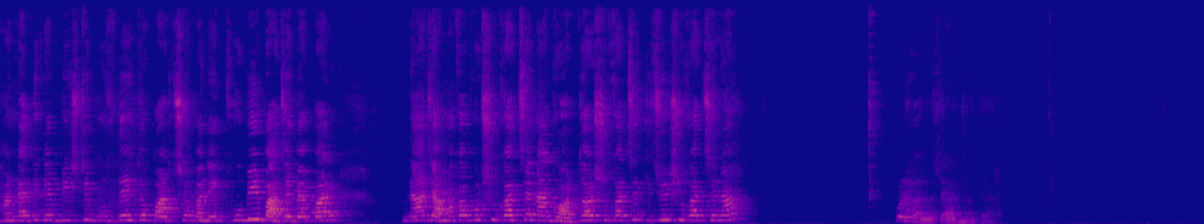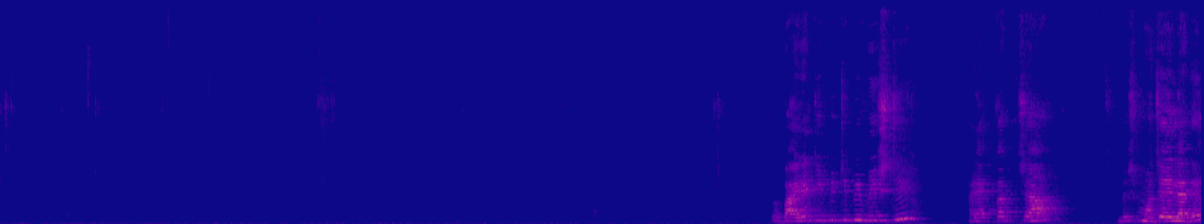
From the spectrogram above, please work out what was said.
ঠান্ডার দিনে বৃষ্টি বুঝতেই তো পারছ মানে খুবই বাজে ব্যাপার। না জামা কাপড় শুকাচ্ছে, না ঘর দুয়ার শুকাচ্ছে, কিছুই শুকাচ্ছে না। পড়ে গেল চায়ের মধ্যে তো বাইরে টিপি টিপি বৃষ্টি আর এক কাপ চা, বেশ মজাই লাগে।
